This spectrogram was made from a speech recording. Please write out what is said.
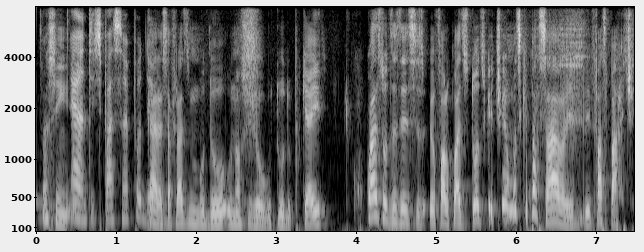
Então assim, É, antecipação é poder. cara, essa frase mudou o nosso jogo tudo, porque aí quase todas as vezes, eu falo quase todas, porque tinha umas que passava e, e faz parte.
